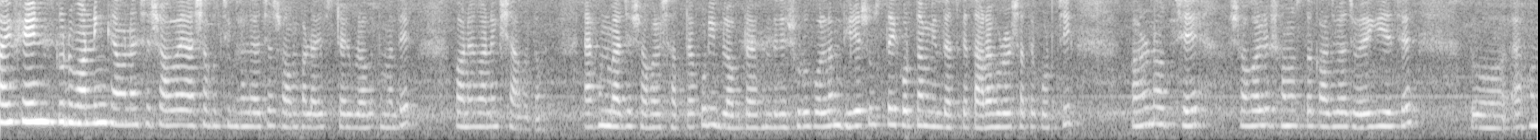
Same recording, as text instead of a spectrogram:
হাই ফ্রেন্ডস গুড মর্নিং কেমন আছে সবাই? আশা করছি ভালো আছে। সম্পা লাইফস্টাইল ব্লগ তোমাদের অনেক অনেক স্বাগত এখন বাজে সকাল সাতটা কুড়ি, ব্লগটা এখন থেকে শুরু করলাম। ধীরে সুস্থই করতাম, কিন্তু আজকে তাড়াহুড়োর সাথে করছি। কারণ হচ্ছে, সকালে সমস্ত কাজবাজ হয়ে গিয়েছে। তো এখন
